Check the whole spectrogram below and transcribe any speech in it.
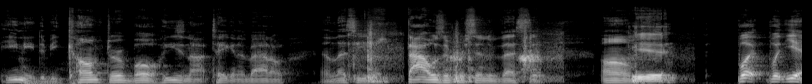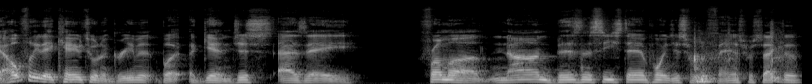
he need to be comfortable. He's not taking a battle unless he's a thousand percent invested. Um, Yeah, but but yeah, hopefully they came to an agreement. But again, just as a from a non-businessy standpoint, just from a fan's perspective,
